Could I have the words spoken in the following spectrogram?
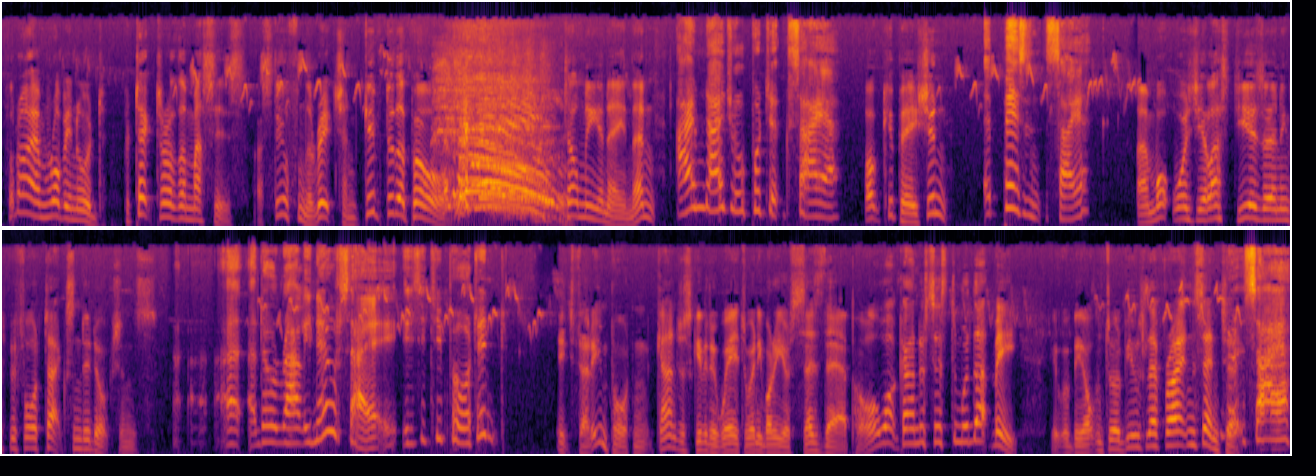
for I am Robin Hood, protector of the masses. I steal from the rich and give to the poor. Tell me your name, then. I'm Nigel Puttock, sire. Occupation? A peasant, sire. And what was your last year's earnings before tax and deductions? I, I don't rightly know, sire. Is it important? It's very important. Can't just give it away to anybody who says they're poor. What kind of system would that be? It would be open to abuse left, right, and centre. But, sire,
